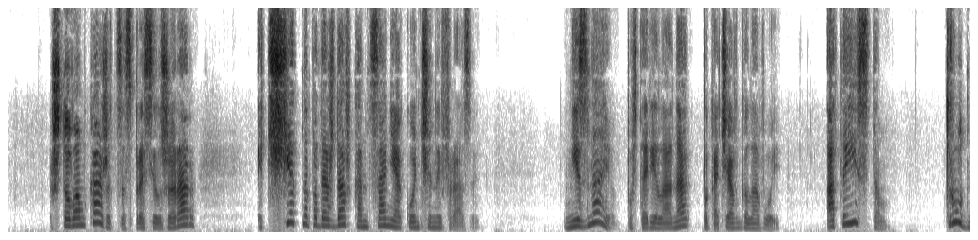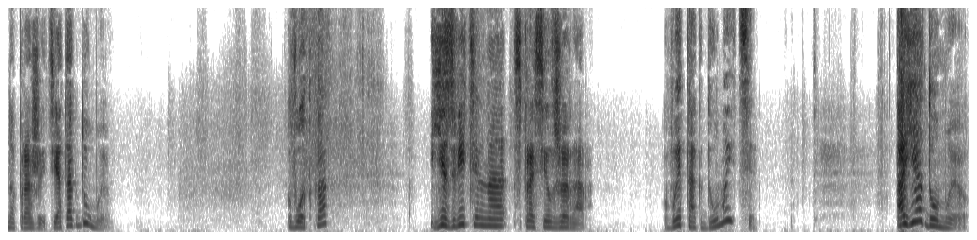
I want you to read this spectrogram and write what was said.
— Что вам кажется? — спросил Жерар, тщетно подождав конца неоконченной фразы. — Не знаю, — повторила она, покачав головой. — Атеистам трудно прожить, я так думаю. — Вот как? — язвительно спросил Жерар. — Вы так думаете? — А я думаю,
